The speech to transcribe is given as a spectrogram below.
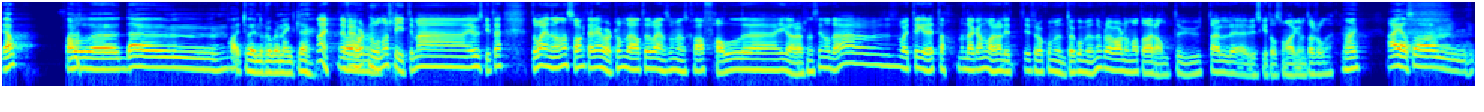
ja. Fall, eh, det um, har ikke vært noe problem, egentlig. Nei, for jeg har hørt noen har slitt med Jeg husker ikke Det var en eller annen sak der jeg hørte om det at det var en som ønska å ha fall eh, i garasjen sin, og det var ikke greit, da. Men det kan være litt fra kommune til kommune, for det var noe med at da rant det ut, eller jeg husker ikke hvordan argumentasjonen er. Nei. Nei, altså mm,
